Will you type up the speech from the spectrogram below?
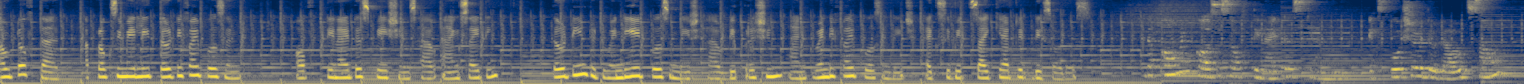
Out of that, approximately 35% of tinnitus patients have anxiety, 13 to 28% have depression, and 25% exhibit psychiatric disorders. The common causes of tinnitus can be exposure to loud sound,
